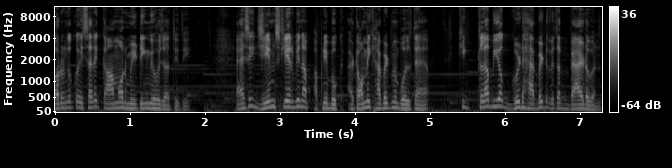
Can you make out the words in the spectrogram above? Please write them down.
और उनको कई सारे काम और मीटिंग भी हो जाती थी। ऐसे ही जेम्स क्लियर भी ना अपनी बुक एटॉमिक हैबिट में बोलते हैं कि club your good habit with a bad one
